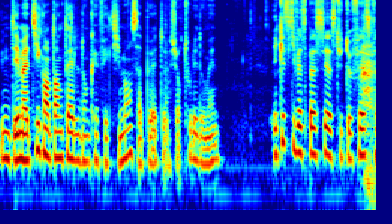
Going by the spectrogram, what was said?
une thématique en tant que telle. Donc effectivement, ça peut être sur tous les domaines. Et qu'est-ce qui va se passer à ce Tuto Fest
